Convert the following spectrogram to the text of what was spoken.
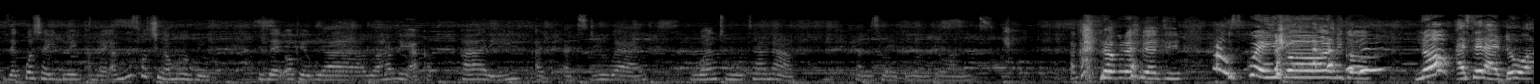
He's like, what are you doing? I'm like, I'm just watching a movie. He's like, okay, we are we are having a party at at you where you want to turn up. I'm just like, no, I don't want. Kuniambia ati, "Ah, usikue hivyo." Niko, no, I said I don't.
